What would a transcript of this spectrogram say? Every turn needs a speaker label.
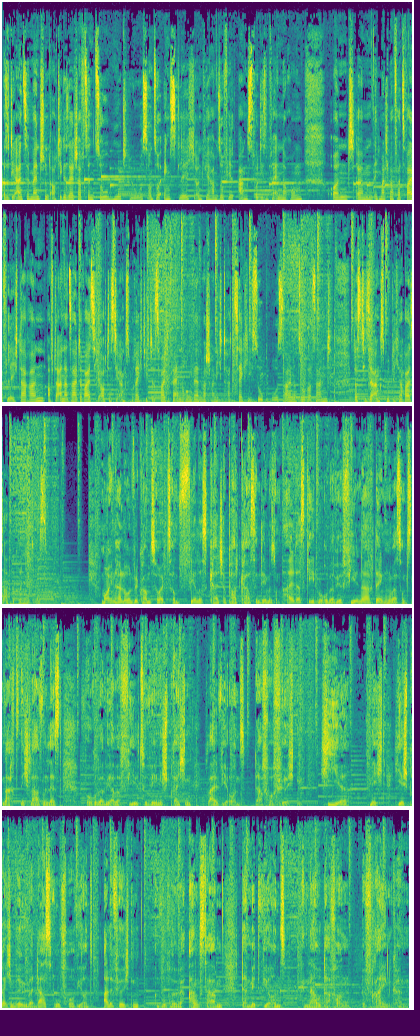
Speaker 1: Also die einzelnen Menschen und auch die Gesellschaft sind so mutlos und so ängstlich und wir haben so viel Angst vor diesen Veränderungen. Und ähm, ich manchmal verzweifle ich daran. Auf der anderen Seite weiß ich auch, dass die Angst berechtigt ist, weil die Veränderungen werden wahrscheinlich tatsächlich so groß sein und so rasant, dass diese Angst möglicherweise auch begründet ist.
Speaker 2: Moin, hallo und willkommen zurück zum Fearless Culture Podcast, in dem es um all das geht, worüber wir viel nachdenken, was uns nachts nicht schlafen lässt, worüber wir aber viel zu wenig sprechen, weil wir uns davor fürchten. Hier nicht. Hier sprechen wir über das, wovor wir uns alle fürchten und wovor wir Angst haben, damit wir uns genau davon befreien können.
